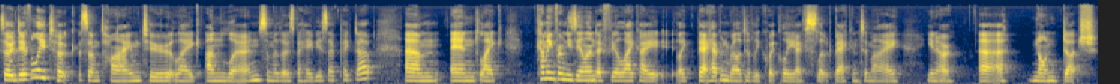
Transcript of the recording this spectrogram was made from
so it definitely took some time to like unlearn some of those behaviors I've picked up. Um, and like coming from New Zealand, I feel like I, like that happened relatively quickly. I've slipped back into my, you know, uh, non-Dutch.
